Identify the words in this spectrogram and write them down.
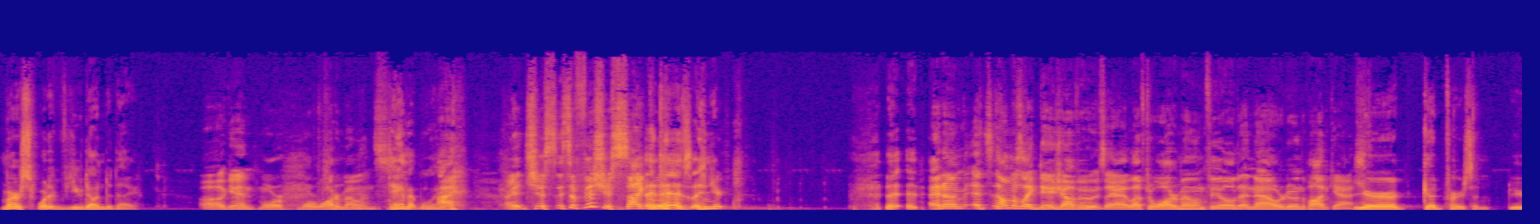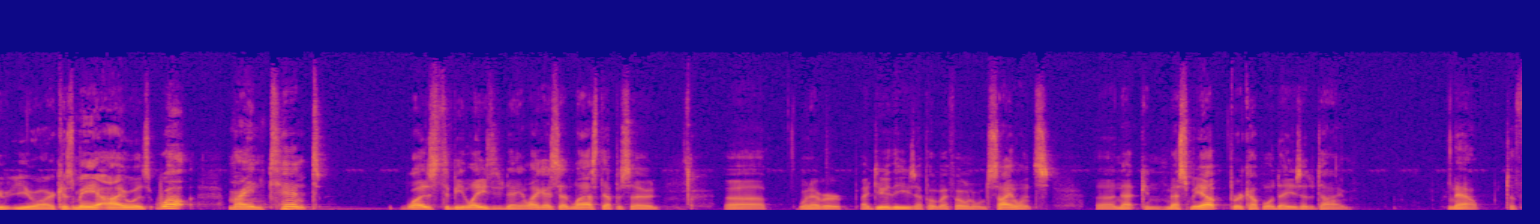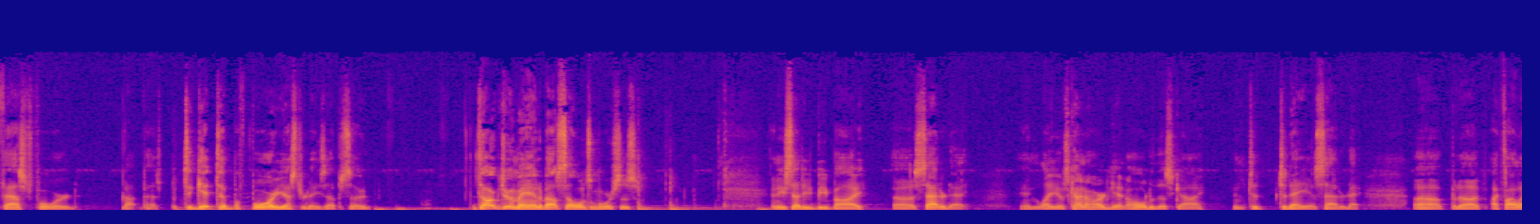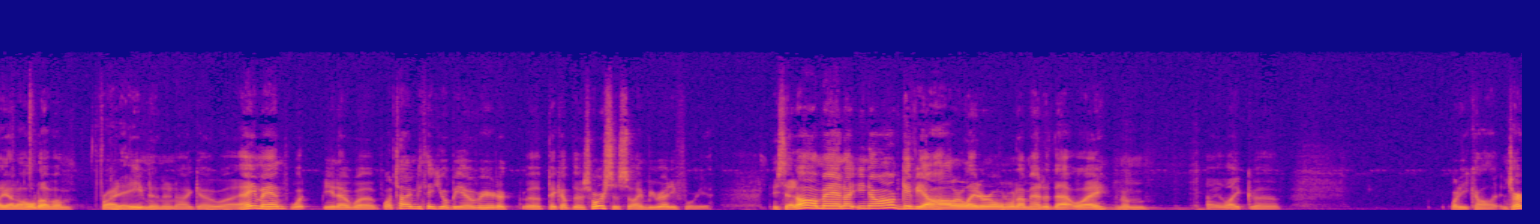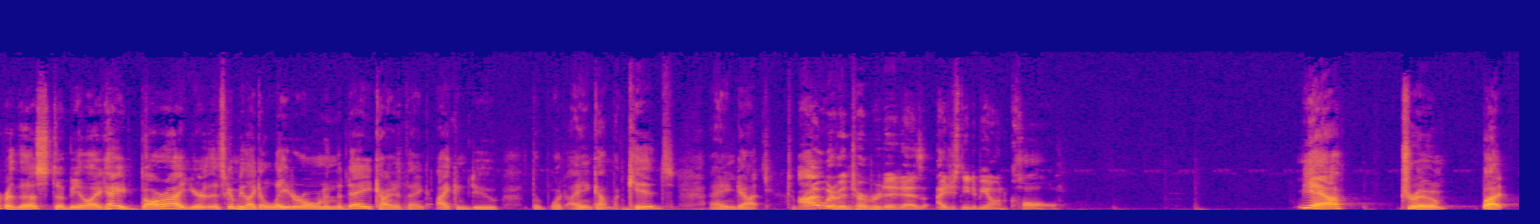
Merce, what have you done today? Uh, again, more more watermelons. Damn it, boy. I, I it's just it's a vicious cycle. it is, and you're. It, it, And um, it's almost like deja vu. It's like I left a watermelon field, and now we're doing the podcast. You're a good person. You you are. Because me, I was well. My intent was to be lazy today. Like I said last episode, uh, whenever I do these, I put my phone on silence, uh, and that can mess me up for a couple of days at a time. Now to fast forward, not fast, but to get to before yesterday's episode, I talked to a man about selling some horses, and he said he'd be by uh, Saturday, and like it was kind of hard getting a hold of this guy. And t- today is Saturday. Uh, but uh, I finally got a hold of him Friday evening, and I go, uh, "Hey man, what you know? Uh, what time do you think you'll be over here to uh, pick up those horses so I can be ready for you?" He said, "Oh man, I, you know I'll give you a holler later on when I'm headed that way." And I'm, I like, uh, what do you call it? Interpret this to be like, "Hey, all right, you're. It's gonna be like a later on in the day kind of thing. I can do the what? I ain't got my kids. I ain't got." To, I would have interpreted it as I just need to be on call. Yeah, true, but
